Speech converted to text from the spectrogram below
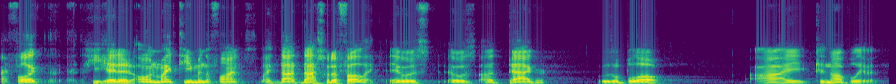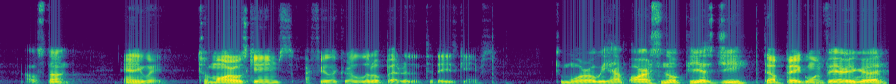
I felt like he hit it on my team in the finals. Like that. That's what it felt like. It was it was a dagger. It was a blow. I could not believe it. I was stunned. Anyway, tomorrow's games I feel like are a little better than today's games. Tomorrow we have Arsenal PSG. The big one. Very tomorrow. good.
